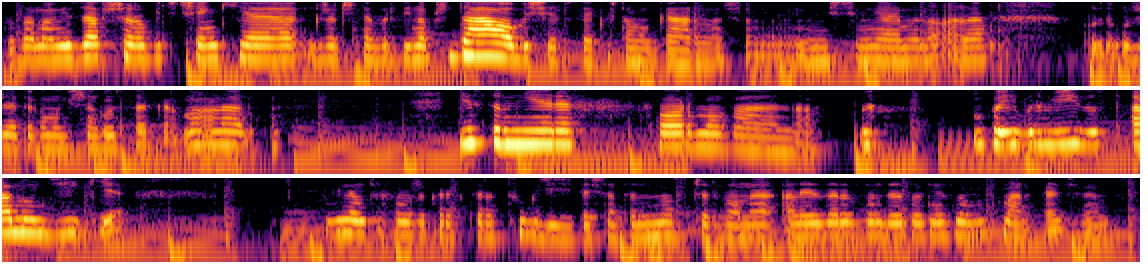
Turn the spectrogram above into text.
Próbowano mi zawsze robić cienkie, grzeczne brwi. No przydałoby się tutaj jakoś tam ogarnąć. No, nie, nie ściemniajmy, no ale kurde, użyję tego magicznego lusterka. No ale jestem niereformowalna. Moje brwi zostaną dzikie. Powinnam trochę może korektora tu gdzieś dać na ten nos czerwony, ale ja zaraz będę pewnie znowu smarkać, więc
